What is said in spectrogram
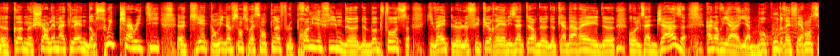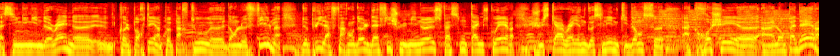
euh, comme Shirley MacLaine dans Sweet Charity, euh, qui est en 1969 le premier film de, Bob Fosse, qui va être le, futur réalisateur de, Cabaret et de All That Jazz. Alors il y a, y a beaucoup de références à Singing in the Rain, colportées un peu partout dans le film, depuis la farandole d'affiches lumineuses façon Times Square jusqu'à Ryan Gosling qui danse accroché à un lampadaire.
